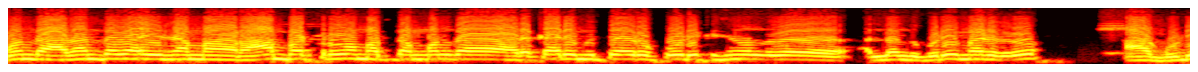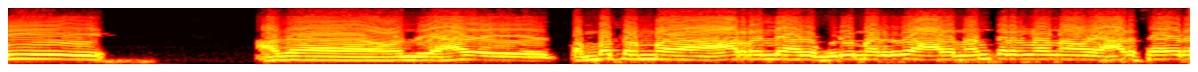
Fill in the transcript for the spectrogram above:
ಮುಂದೆ ಆದಂತದ ಈ ನಮ್ಮ ರಾಮ್ ಭಟ್ರು ಮತ್ತೆ ಮುಂದೆ ಹರಕಾರಿ ಮುತ್ತಿಯವರು ಕೂಡಿ ಕಿಸಿನ ಒಂದು ಅಲ್ಲೊಂದು ಗುಡಿ ಮಾಡಿದ್ರು. ಆ ಗುಡಿ ಅದ ಒಂದು ಯಾವ ತೊಂಬತ್ತೊಂಬ ಆರರಲ್ಲಿ ಅದು ಗುಡಿ ಮಾಡಿದ್ರು. ಆದ ನಂತರ ನಾವು ಎರಡ್ ಸಾವಿರ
